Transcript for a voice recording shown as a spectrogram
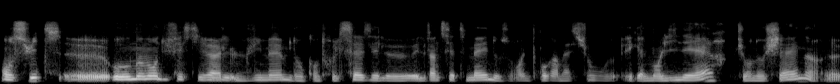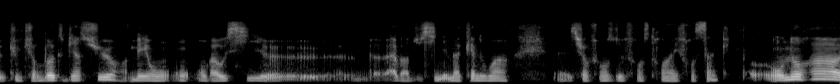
Ensuite, euh, au moment du festival lui-même, donc entre le 16 et le, 27 mai, nous aurons une programmation euh, également linéaire sur nos chaînes, euh, Culture Box bien sûr, mais on, va aussi avoir du cinéma canois sur France 2, France 3 et France 5. On aura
